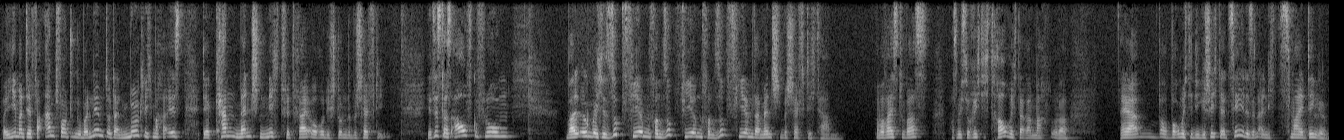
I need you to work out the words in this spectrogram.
Weil jemand, der Verantwortung übernimmt und ein Möglichmacher ist, der kann Menschen nicht für drei Euro die Stunde beschäftigen. Jetzt ist das aufgeflogen, weil irgendwelche Subfirmen von Subfirmen von Subfirmen da Menschen beschäftigt haben. Aber weißt du was? Was mich so richtig traurig daran macht oder naja, warum ich dir die Geschichte erzähle, sind eigentlich zwei Dinge.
